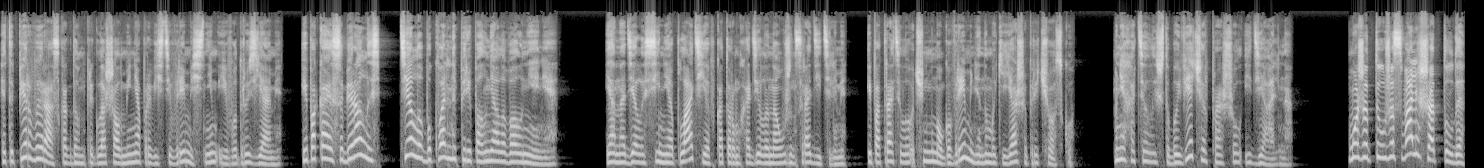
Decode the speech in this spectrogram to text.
Это первый раз, когда он приглашал меня провести время с ним и его друзьями. И пока я собиралась, тело буквально переполняло волнение. Я надела синее платье, в котором ходила на ужин с родителями, и потратила очень много времени на макияж и прическу. Мне хотелось, чтобы вечер прошел идеально. «Может, ты уже свалишь оттуда?»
